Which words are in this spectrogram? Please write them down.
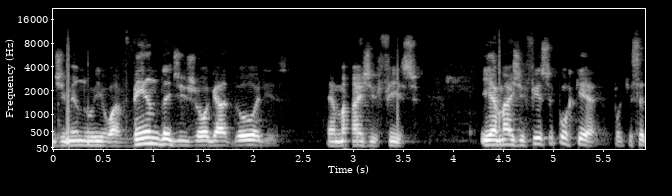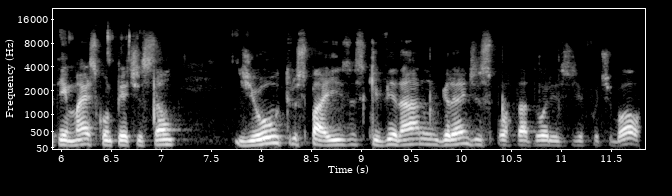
diminuiu, a venda de jogadores é mais difícil. E é mais difícil por quê? Porque você tem mais competição de outros países que viraram grandes exportadores de futebol,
